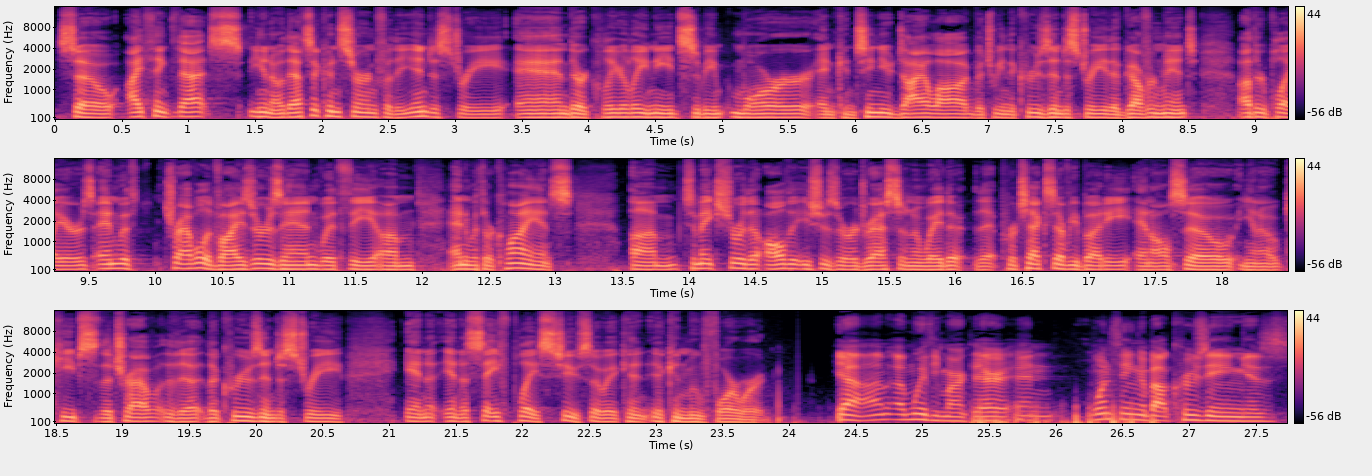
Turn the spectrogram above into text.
So I think that's you know that's a concern for the industry, and there clearly needs to be more and continued dialogue between the cruise industry, the government, other players, and with travel advisors and with the um, and with their clients um, to make sure that all the issues are addressed in a way that, that protects everybody and also you know keeps the travel the, the cruise industry in in a safe place too, so it can it can move forward. Yeah, I'm, I'm with you, Mark. There, and one thing about cruising is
